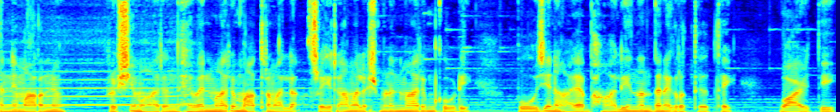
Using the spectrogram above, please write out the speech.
തന്നെ മറഞ്ഞു. ഋഷിമാരും ദേവന്മാരും മാത്രമല്ല ശ്രീരാമലക്ഷ്മണന്മാരും കൂടി പൂജ്യനായ ബാലിനന്ദന കൃത്യത്തെ വാഴ്ത്തി.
